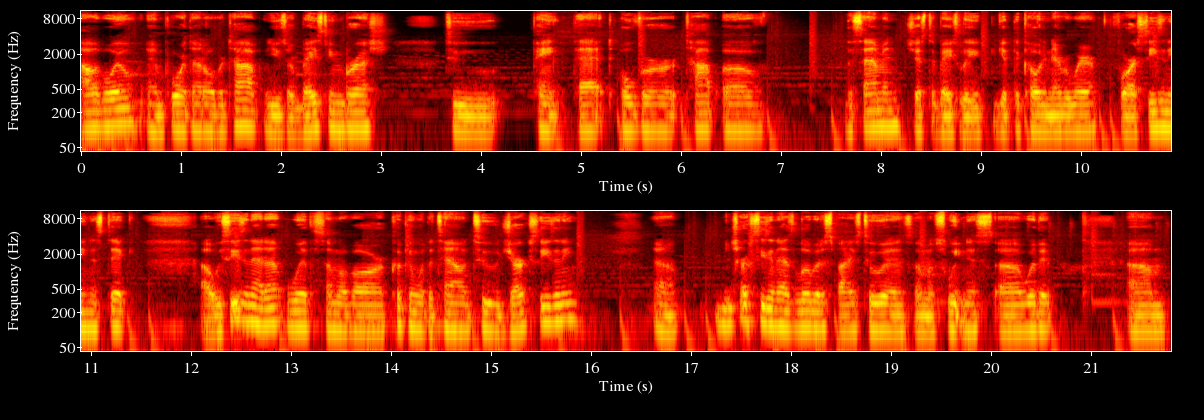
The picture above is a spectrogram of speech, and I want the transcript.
olive oil and poured that over top. We used our basting brush to paint that over top of the salmon just to basically get the coating everywhere for our seasoning to stick. Uh, we season that up with some of our Cooking with Thatown2 jerk seasoning. Uh, jerk seasoning has a little bit of spice to it and some sweetness uh, with it. Um,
